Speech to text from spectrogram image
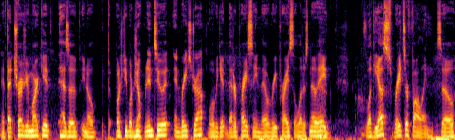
If that treasury market has a you know a bunch of people are jumping into it and rates drop, well we get better pricing. They'll reprice. They'll let us know, hey, lucky us, rates are falling. So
